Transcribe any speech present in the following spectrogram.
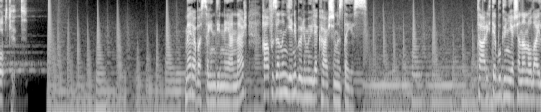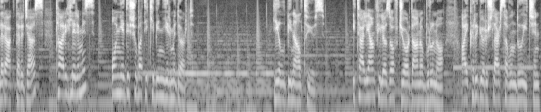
Podcast. Merhaba sayın dinleyenler. Hafızanın yeni bölümüyle karşınızdayız. Tarihte bugün yaşanan olayları aktaracağız. Tarihlerimiz 17 Şubat 2024. Yıl 1600. İtalyan filozof Giordano Bruno, aykırı görüşler savunduğu için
